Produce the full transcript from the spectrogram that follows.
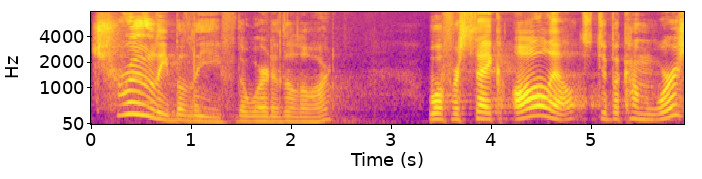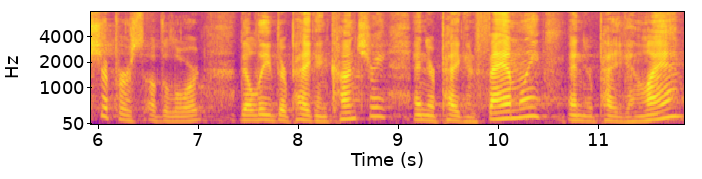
truly believe the word of the Lord will forsake all else to become worshipers of the Lord. They'll leave their pagan country and their pagan family and their pagan land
